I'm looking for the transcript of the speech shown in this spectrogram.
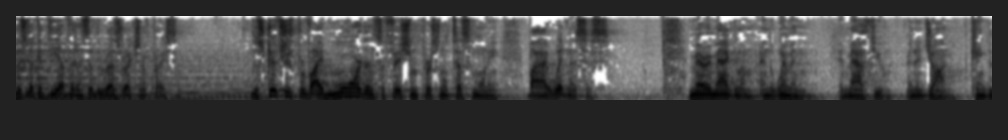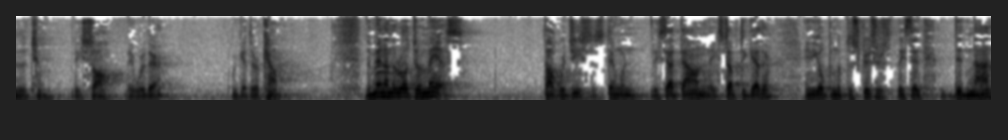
Let's look at the evidence of the resurrection of Christ. The scriptures provide more than sufficient personal testimony by eyewitnesses. Mary Magdalene and the women in Matthew and in John came to the tomb. They saw, they were there. We get their account. The men on the road to Emmaus talked with Jesus. Then when they sat down and they stopped together and he opened up the scriptures, they said, Did not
